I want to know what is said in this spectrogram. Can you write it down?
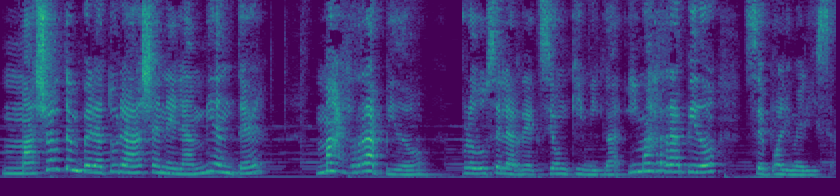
mayor temperatura haya en el ambiente, más rápido produce la reacción química y más rápido se polimeriza.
